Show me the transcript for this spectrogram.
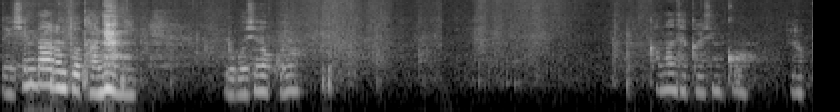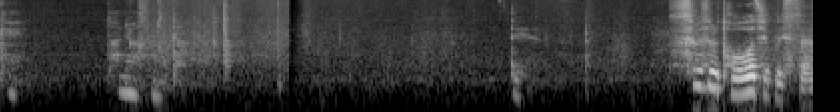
네 신발은 또 당연히 요거 신었고요. 까만 색깔 신고 이렇게 다녀왔습니다. 네. 슬슬 더워지고 있어요.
